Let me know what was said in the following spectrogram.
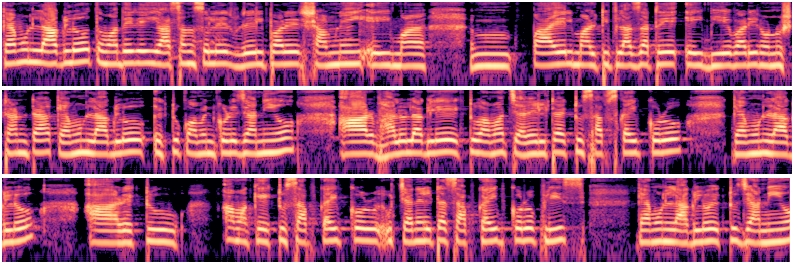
কেমন লাগল তোমাদের এই আসানসোলের রেলপাড়ের সামনেই এই পায়েল মাল্টি প্লাজাতে এই বিয়েবাড়ির অনুষ্ঠানটা কেমন লাগল একটু কমেন্ট করে জানিও। আর ভালো লাগলে একটু আমার চ্যানেলটা একটু সাবস্ক্রাইব করো, কেমন লাগল। আর একটু আমাকে একটু সাবস্ক্রাইব করো, চ্যানেলটা সাবস্ক্রাইব করো প্লিজ কেমন লাগল একটু জানিও।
